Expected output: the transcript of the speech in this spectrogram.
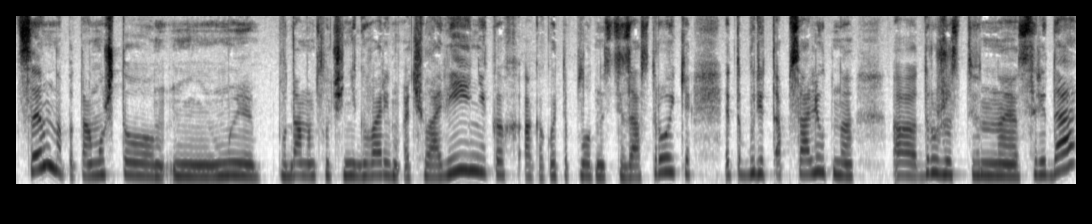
ценно, потому что мы в данном случае не говорим о человейниках, о какой-то плотности застройки. Это будет абсолютно дружественная среда,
